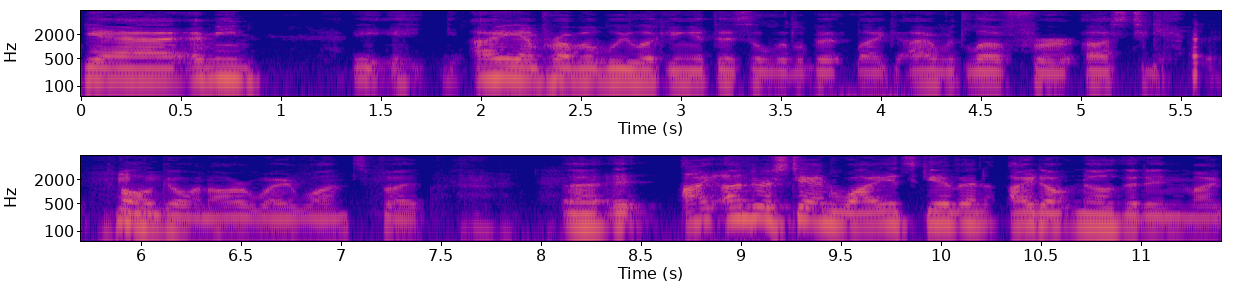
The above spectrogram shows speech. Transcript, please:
Yeah, I mean, I am probably looking at this a little bit like I would love for us to get all going our way once, but uh, it, I understand why it's given. I don't know that in my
